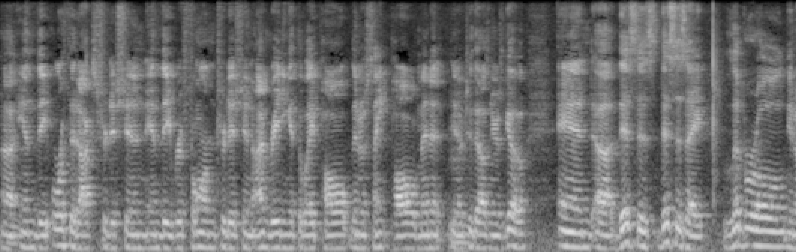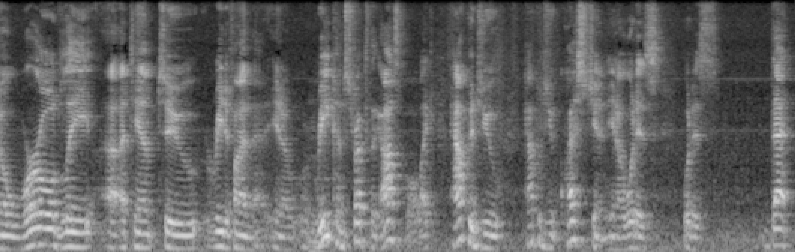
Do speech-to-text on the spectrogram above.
uh, in the orthodox tradition in the reformed tradition. I'm reading it the way paul you know saint paul meant it you know 2000 years ago. And uh, this is this is a liberal you know worldly uh, attempt to redefine that you know reconstruct the gospel. Like how could you how could you question you know what is what is that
